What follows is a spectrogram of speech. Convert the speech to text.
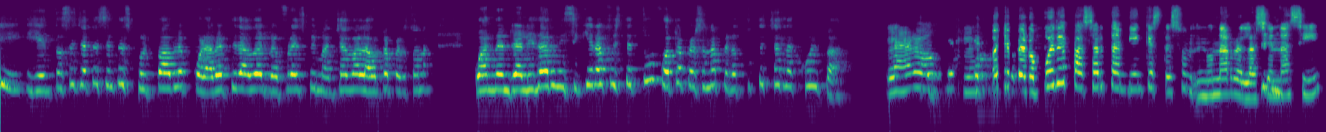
y, y entonces ya te sientes culpable por haber tirado el refresco y manchado a la otra persona, cuando en realidad ni siquiera fuiste tú, otra persona, pero tú te echas la culpa. Claro, claro. Oye, pero puede pasar también que estés en una relación así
